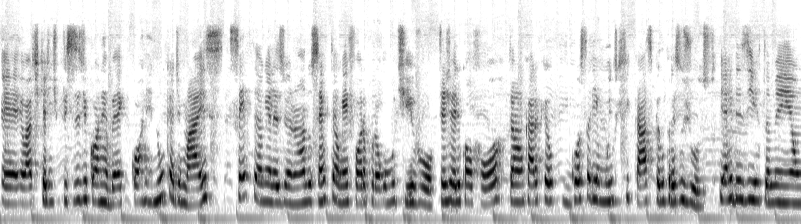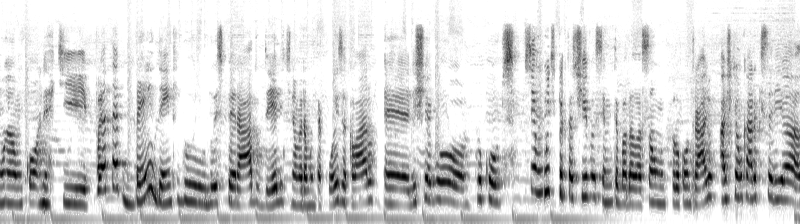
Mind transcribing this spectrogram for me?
É, eu acho que a gente precisa de cornerback, corner nunca é demais, sempre tem alguém lesionando, sempre tem alguém fora por algum motivo, seja ele qual for. Então é um cara que eu gostaria muito que ficasse pelo preço justo. Pierre Desir também é um, é um corner que foi até bem dentro do, do esperado dele, que não era muita coisa, claro. É, ele chegou pro Colts sem muita expectativa, sem muita badalação, muito pelo contrário. Acho que é um cara que seria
